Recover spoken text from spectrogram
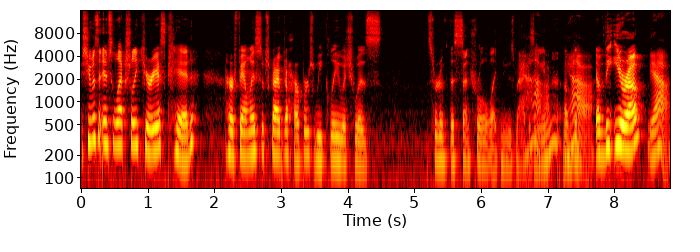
She was an intellectually curious kid. Her family subscribed to Harper's Weekly, which was sort of the central like news magazine of, yeah. The, of the era. Yeah.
